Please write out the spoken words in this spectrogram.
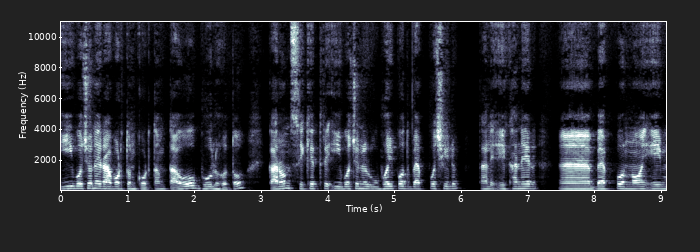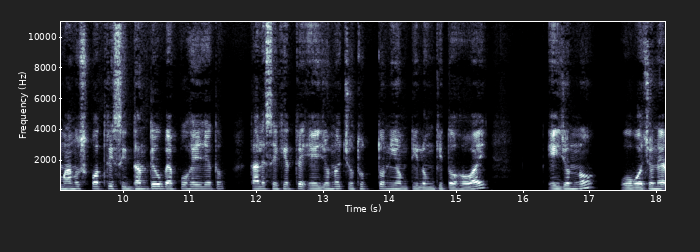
ই বচনের আবর্তন করতাম, তাও ভুল হতো। কারণ সেক্ষেত্রে ই বচনের উভয় পদ ব্যাপ্য ছিল। তাহলে এখানের ব্যাপ্য নয়, এই মানুষপত্রী সিদ্ধান্তেও ব্যাপ্য হয়ে যেত। তাহলে সেক্ষেত্রে এই জন্য চতুর্থ নিয়মটি লঙ্ঘিত হওয়ায় এই জন্য ও বচনের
